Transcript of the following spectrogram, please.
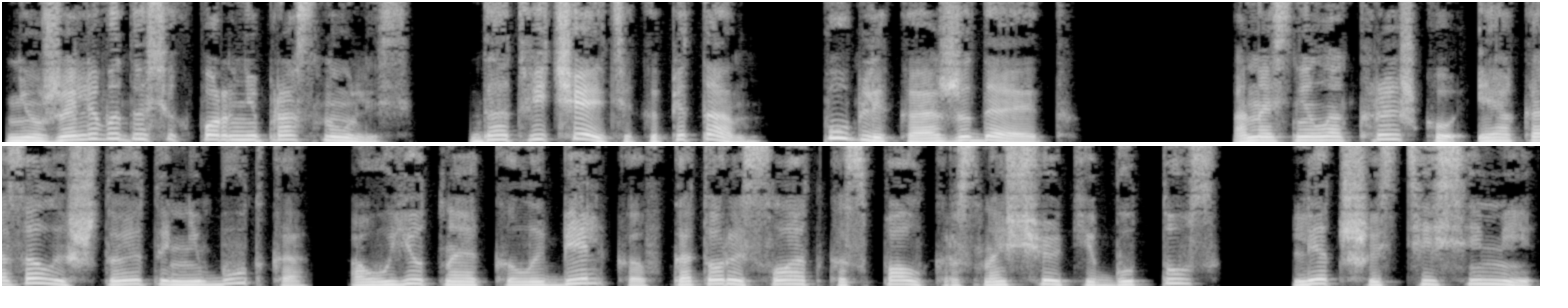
неужели вы до сих пор не проснулись? Да отвечайте, капитан, публика ожидает». Она сняла крышку, и оказалось, что это не будка, а уютная колыбелька, в которой сладко спал краснощекий бутуз лет шести-семи.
